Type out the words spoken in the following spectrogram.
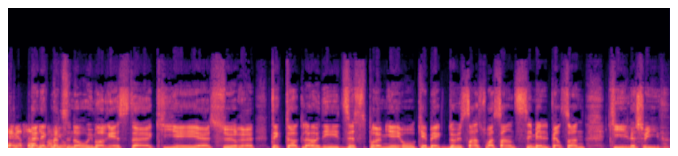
Ben, merci Martineau, humoriste, euh, qui est euh, sur euh, TikTok, l'un des dix premiers au Québec, 266 000 personnes qui le suivent.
